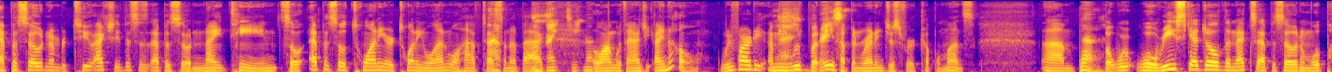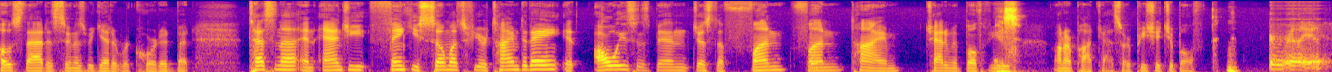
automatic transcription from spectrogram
episode number two. Actually, this is episode 19. So episode 20 or 21, we'll have Tessina back 19. along with Angie. I know we've already. I mean, we've been Crazy. up and running just for a couple months. Um, Yeah. But we'll, we'll reschedule the next episode and we'll post that as soon as we get it recorded. But Tessina and Angie, thank you so much for your time today. It always has been just a fun, fun time chatting with both of you Yes. on our podcast. So I appreciate you both. It really is.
